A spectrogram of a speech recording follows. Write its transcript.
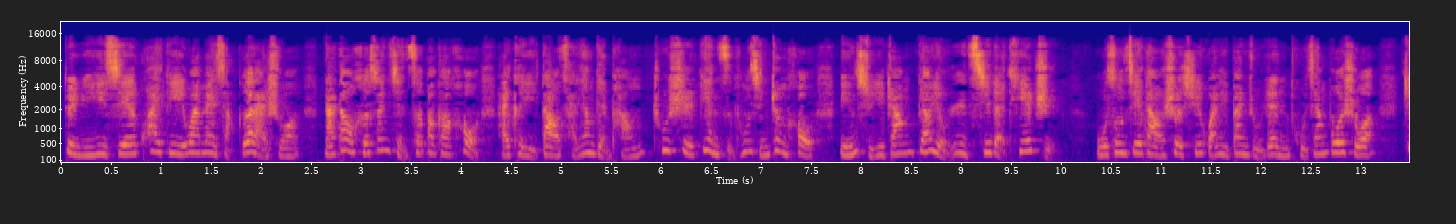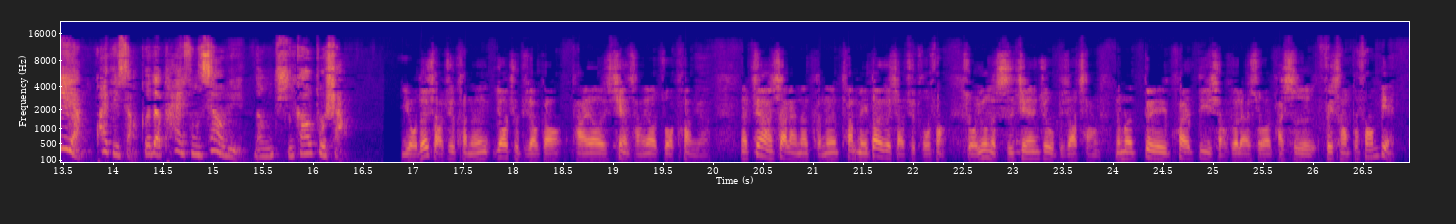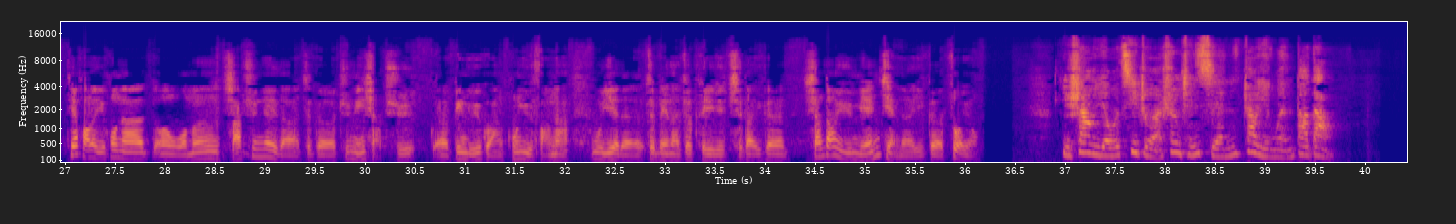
对于一些快递外卖小哥来说，拿到核酸检测报告后，还可以到采样点旁出示电子通行证后，领取一张标有日期的贴纸。吴淞街道社区管理办主任蒲江波说：“这样快递小哥的派送效率能提高不少。”有的小区可能要求比较高，他要现场要做抗原，那这样下来呢，可能他每到一个小区投放所用的时间就比较长，那么对快递小哥来说还是非常不方便。贴好了以后呢，呃，我们辖区内的这个居民小区、呃宾旅馆、公寓房呢，物业的这边呢，就可以起到一个相当于免检的一个作用。以上由记者盛晨贤、赵颖文报道。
